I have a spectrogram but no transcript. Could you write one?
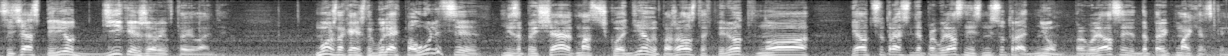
Сейчас период дикой жары в Таиланде. Можно, конечно, гулять по улице, не запрещают, масочку одел и, пожалуйста, вперед. Но я вот с утра сегодня прогулялся, не, не с утра, днем. Прогулялся до парикмахерской,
